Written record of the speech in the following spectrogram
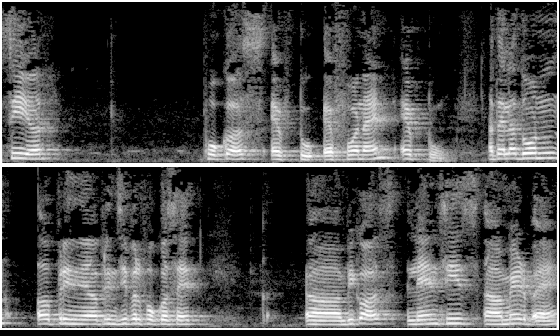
सीयर focus F two F one and F two आता याला दोन प्रिन्सिपल फोकस आहेत. Because lens is made by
